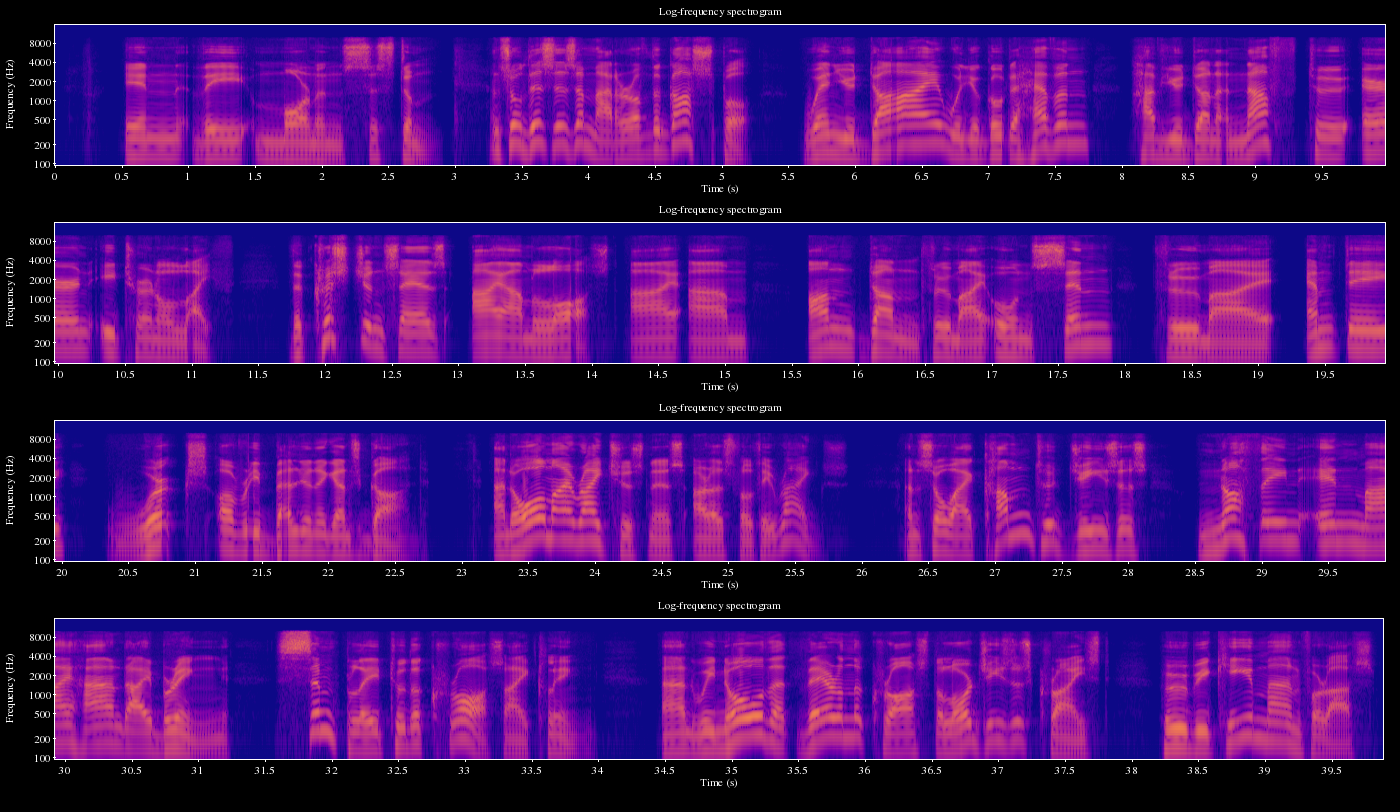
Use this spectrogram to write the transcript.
in the Mormon system. And so this is a matter of the gospel. When you die, will you go to heaven? Have you done enough to earn eternal life? The Christian says, I am lost. I am undone through my own sin, through my empty works of rebellion against God. And all my righteousness are as filthy rags. And so I come to Jesus, nothing in my hand I bring, simply to the cross I cling. And we know that there on the cross, the Lord Jesus Christ, who became man for us,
